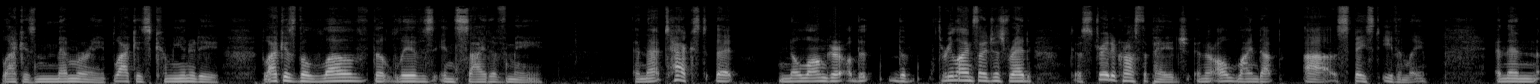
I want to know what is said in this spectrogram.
Black is memory. Black is community. Black is the love that lives inside of me. And that text that no longer, the, the three lines that I just read go straight across the page and they're all lined up, uh, spaced evenly. And then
